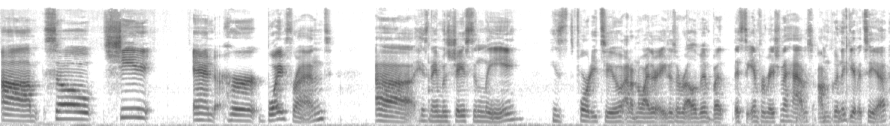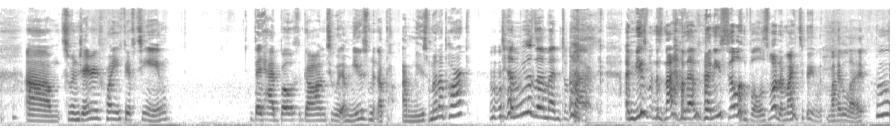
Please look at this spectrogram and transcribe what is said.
Um, so she and her boyfriend, uh, his name was Jason Lee. He's 42. I don't know why their age is irrelevant, but it's the information I have, so I'm going to give it to you. Um, so in January 2015, they had both gone to an amusement ap- amusement park. Amusement park. Amusement does not have that many syllables. What am I doing with my life? Who,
